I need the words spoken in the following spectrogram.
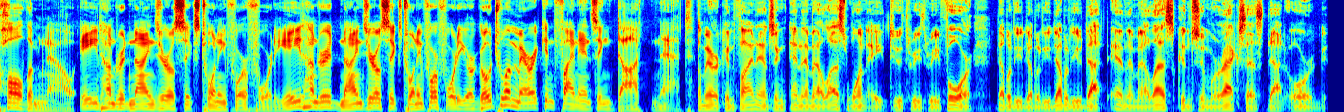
Call them now, 800 906 2440, 800 906 2440, or go to AmericanFinancing.net. American Financing, NMLS 182334, www.nmlsconsumeraccess.org.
